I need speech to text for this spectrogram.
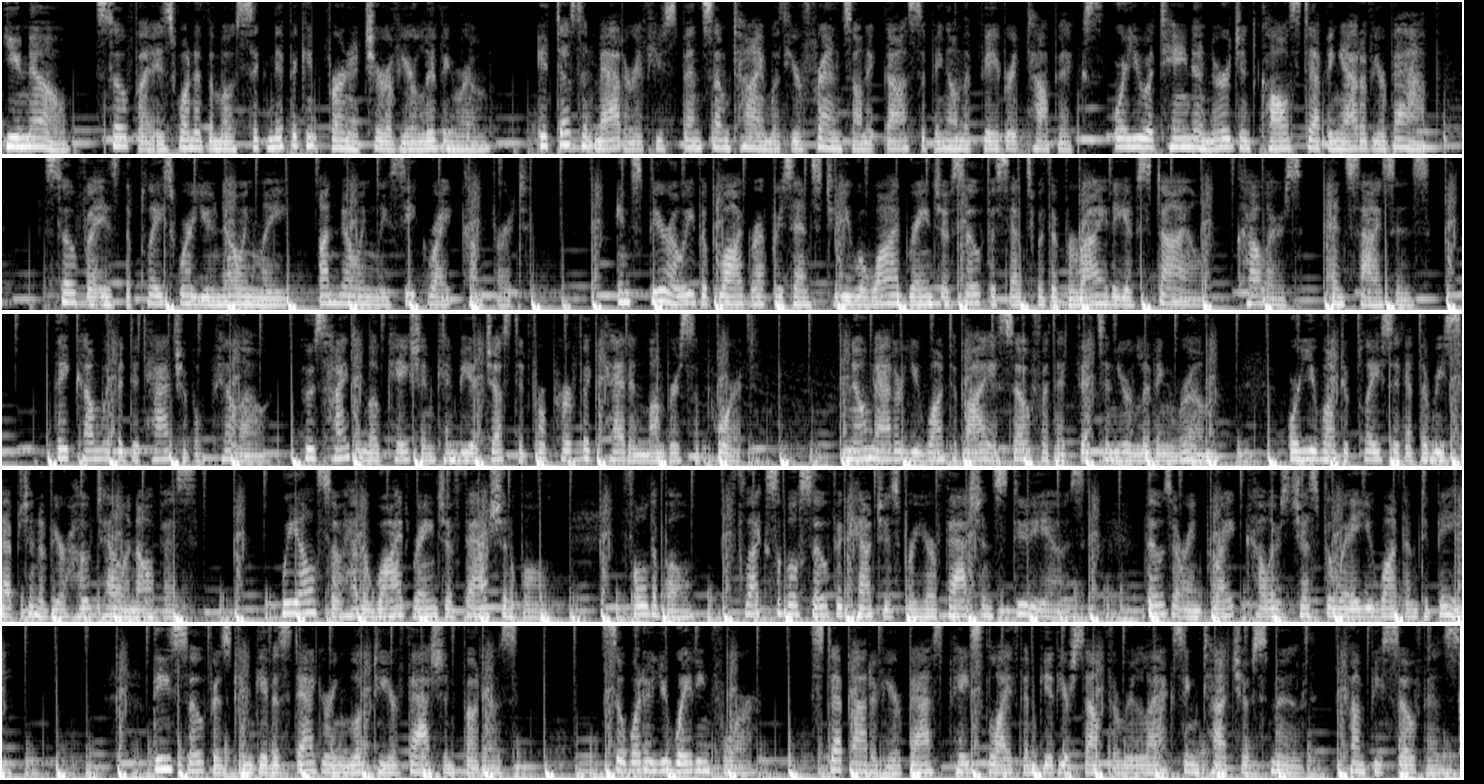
You know, sofa is one of the most significant furniture of your living room. It doesn't matter if you spend some time with your friends on it gossiping on the favorite topics or you attain an urgent call stepping out of your bath. Sofa is the place where you knowingly, unknowingly seek right comfort. Inspiroiva blog represents to you a wide range of sofa sets with a variety of style, colors, and sizes. They come with a detachable pillow, whose height and location can be adjusted for perfect head and lumbar support. No matter you want to buy a sofa that fits in your living room, or you want to place it at the reception of your hotel and office. We also have a wide range of fashionable, foldable, flexible sofa couches for your fashion studios. Those are in bright colors just the way you want them to be. These sofas can give a staggering look to your fashion photos. So what are you waiting for? Step out of your fast-paced life and give yourself a relaxing touch of smooth, comfy sofas.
